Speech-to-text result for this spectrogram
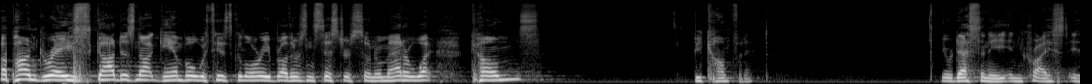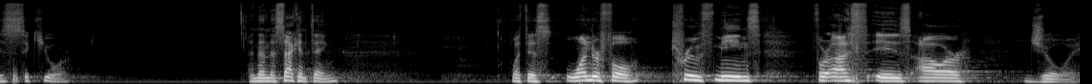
upon grace. God does not gamble with his glory, brothers and sisters. So no matter what comes, be confident. Your destiny in Christ is secure. And then the second thing, what this wonderful truth means for us is our joy.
